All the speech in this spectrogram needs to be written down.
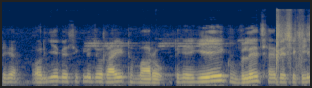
ठीक है? और ये बेसिकली जो राइट मारो ठीक है? ये एक विलेज है बेसिकली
